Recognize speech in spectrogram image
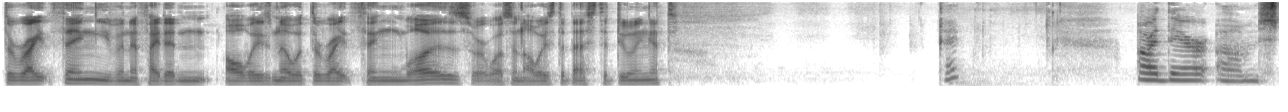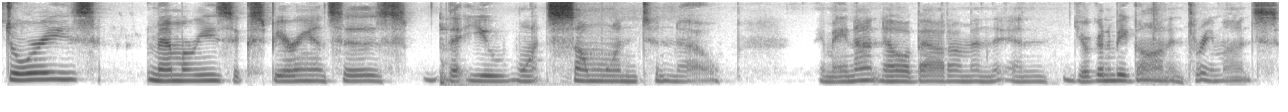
the right thing, even if I didn't always know what the right thing was or wasn't always the best at doing it. Okay. Are there um, stories memories, experiences that you want someone to know. They may not know about them, and, and you're going to be gone in three months.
